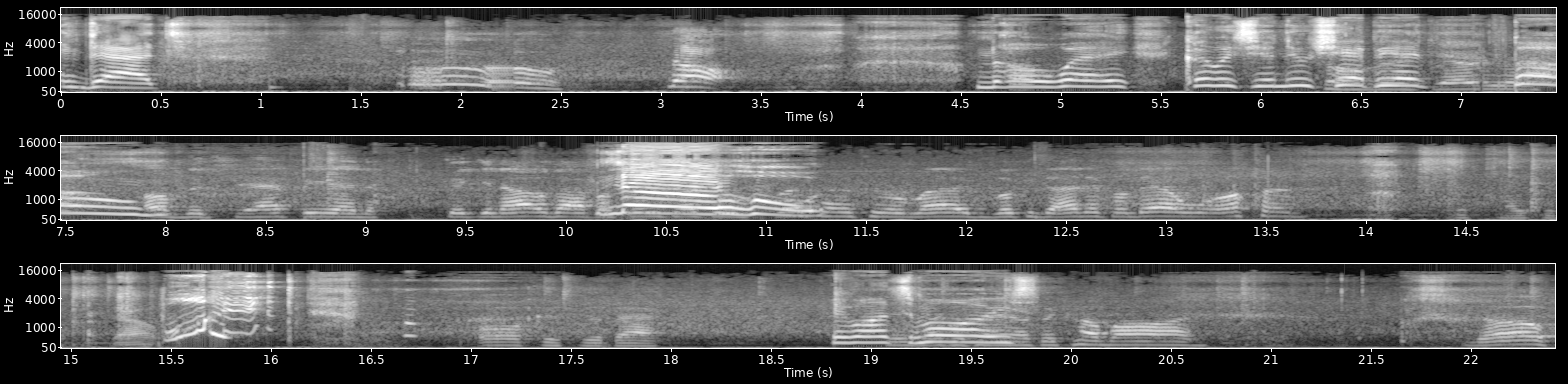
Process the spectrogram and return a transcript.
No. Dad. Ooh. No. No way. We see a new champion? Boom! Of the champion. Kicking out that. No! To the legs. Looking end it from there. One. What? Oh, kick to the back. He wants more. Michael Jackson, Come on. No.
